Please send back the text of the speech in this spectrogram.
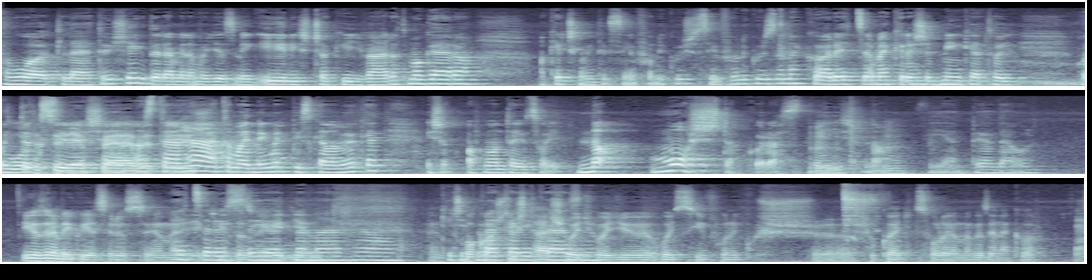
volt lehetőség, de remélem, hogy ez még ér is csak így várat magára. A Kecskeméti Szimfonikus, Szimfonikus Zenekar egyszer megkeresett minket, hogy, hogy tök szívesen, aztán hát, ha majd még megpiszkálom őket, és azt mondta, hogy na, most akkor azt uh-huh. is, na, uh-huh. ilyen például. Igaz, reméljük, hogy egyszer összejön, mert egyszer az még egy ilyen már, ja. Kicsit bakastistás, hogy, hogy, hogy szimfonikus sokkal együtt szóljon meg a zenekar. Ja.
